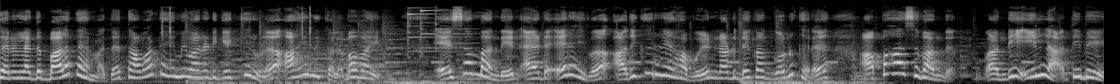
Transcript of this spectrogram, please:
කරන ලද බලපෑම් මත තමන්ට හිමි වනටිගෙ කිරුල අහිමි කළ බවයි. ඒ සම්බන්ධයෙන් ඇයට එරහිව අධිකරණය හමුවෙන් නඩු දෙකක් ගොනු කර අපහාස වන්ද වන්දී ඉල්ලා තිබේ.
